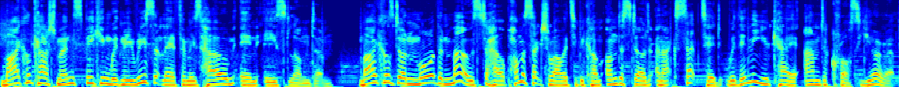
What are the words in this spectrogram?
Michael Cashman speaking with me recently from his home in East London. Michael's done more than most to help homosexuality become understood and accepted within the UK and across Europe,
